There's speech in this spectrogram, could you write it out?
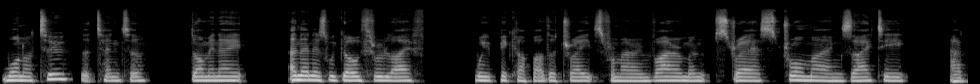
one or two that tend to dominate. And then as we go through life, we pick up other traits from our environment stress, trauma, anxiety, our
